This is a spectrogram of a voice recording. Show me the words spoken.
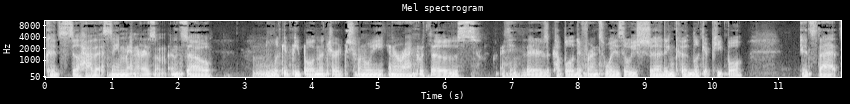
could still have that same mannerism. And so we look at people in the church when we interact with those I think there's a couple of different ways that we should and could look at people. It's that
